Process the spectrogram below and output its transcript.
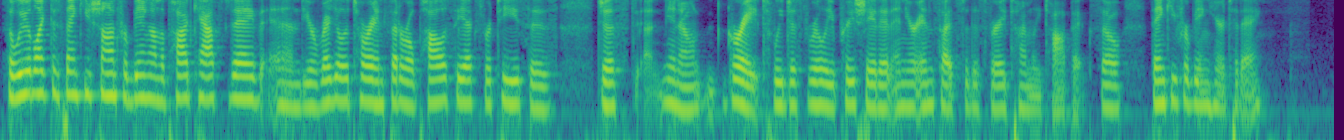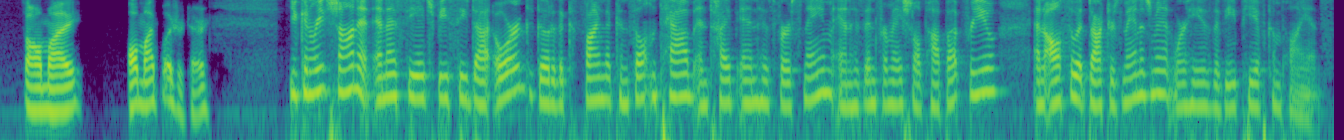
So we would like to thank you, Sean, for being on the podcast today. And your regulatory and federal policy expertise is just, you know, great. We just really appreciate it and your insights to this very timely topic. So thank you for being here today. It's all my all my pleasure, Terry. You can reach Sean at nschbc.org. Go to the Find the Consultant tab and type in his first name, and his information will pop up for you. And also at Doctors Management, where he is the VP of Compliance.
